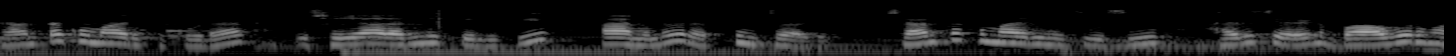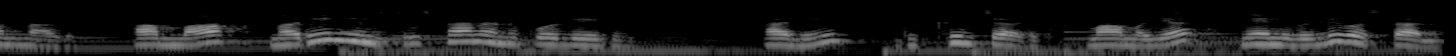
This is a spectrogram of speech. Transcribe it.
శాంతకుమారికి కూడా విషయాలన్నీ తెలిపి ఆమెను రప్పించాడు. శాంతకుమారిని చూసి హరిచరణ్ బావురమన్నాడు. అమ్మ మరీ నేను చూస్తాననుకోలేదు. అని దుఃఖించాడు. మామయ్య నేను వెళ్ళి వస్తాను.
